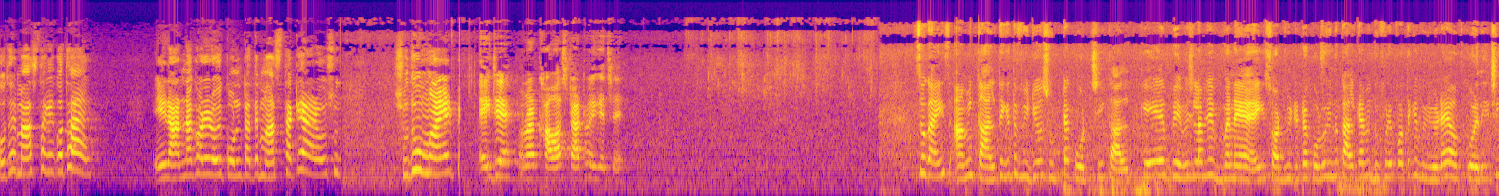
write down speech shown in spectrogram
কোথায় মাছ থাকে কোথায়? এই রান্নাঘরের ওই কোনটাতে মাছ থাকে আর ও শুধু শুধু মায়ের এই যে, ওনার খাওয়া স্টার্ট হয়ে গেছে। সো গাইজ আমি কাল থেকে তো ভিডিও শ্যুটটা করছি। কালকে ভেবেছিলাম যে মানে এই শর্ট ভিডিওটা করব, কিন্তু কালকে আমি দুপুরের পর থেকে ভিডিওটাই অফ করে দিয়েছি।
